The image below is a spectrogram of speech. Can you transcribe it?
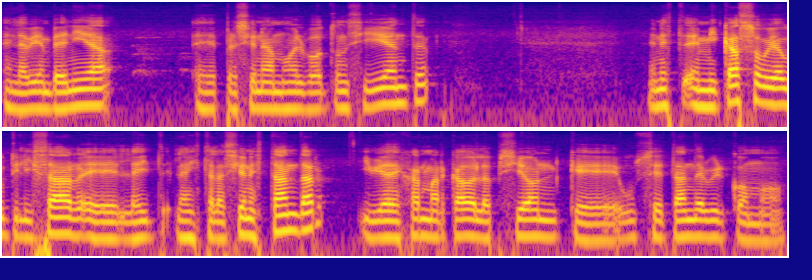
En la bienvenida eh, presionamos el botón siguiente. En, este, en mi caso voy a utilizar eh, la, la instalación estándar y voy a dejar marcado la opción que use Thunderbird como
